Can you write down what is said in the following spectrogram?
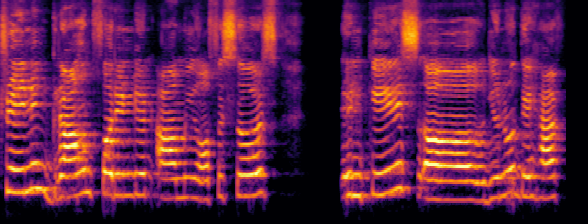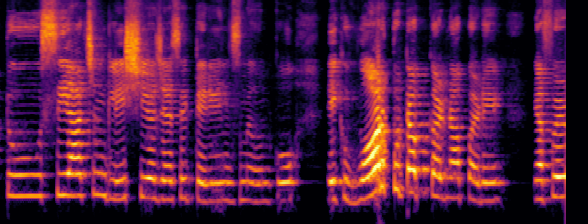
training ground for Indian Army officers in case uh, you know they have to Siachen Glacier जैसे terrains में उनको एक war put up करना पड़े या फिर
